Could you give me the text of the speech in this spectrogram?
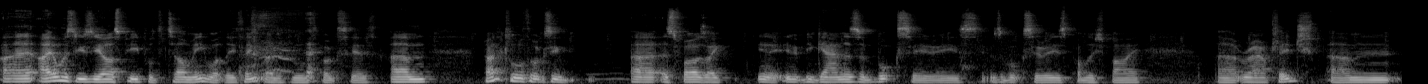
I, I always usually ask people to tell me what they think radical orthodoxy is. Um, radical orthodoxy, uh, as far as I, you know, it began as a book series. It was a book series published by uh, Routledge. Um,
